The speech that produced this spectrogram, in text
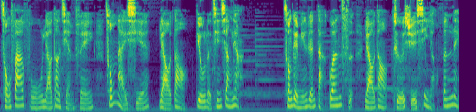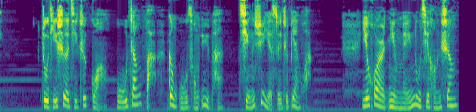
从发福聊到减肥，从买鞋聊到丢了金项链儿，从给名人打官司聊到哲学信仰分类，主题涉及之广，无章法，更无从预判，情绪也随之变化。一会儿拧眉怒气横生，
